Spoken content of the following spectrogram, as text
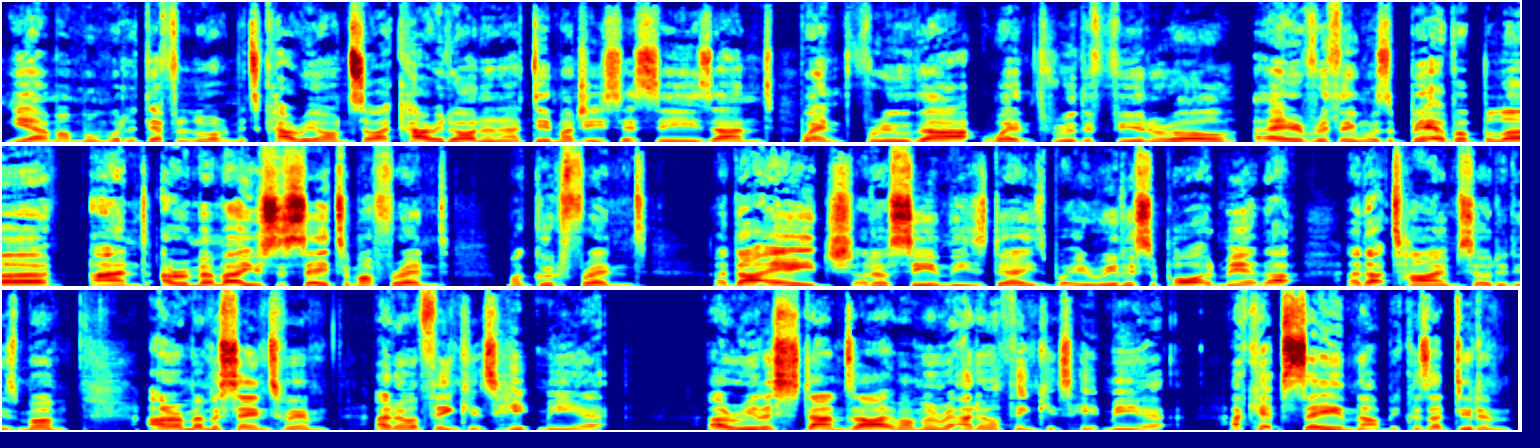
yeah, my mum would have definitely wanted me to carry on. So I carried on and I did my GCSEs and went through that, went through the funeral. Everything was a bit of a blur. And I remember I used to say to my friend, my good friend, at that age, I don't see him these days, but he really supported me at that at that time. So did his mum. And I remember saying to him, "I don't think it's hit me yet." That really stands out in my memory. I don't think it's hit me yet. I kept saying that because I didn't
